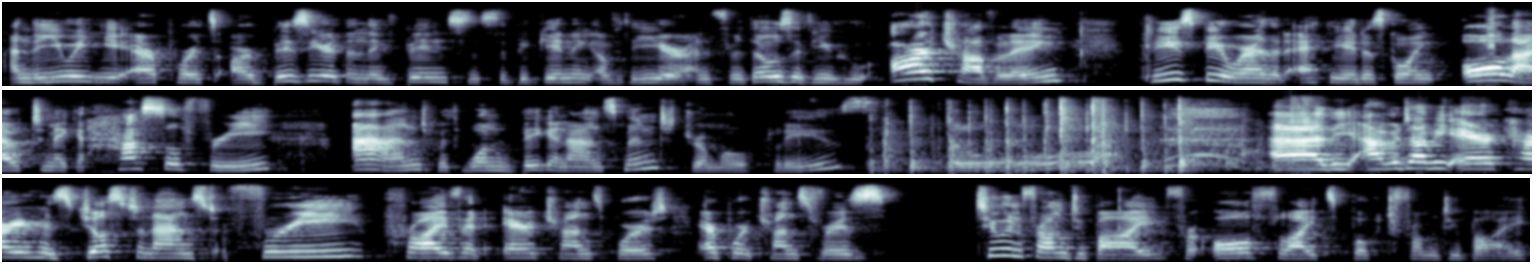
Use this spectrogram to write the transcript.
and the UAE airports are busier than they've been since the beginning of the year. And for those of you who are traveling, please be aware that Etihad is going all out to make it hassle-free and with one big announcement, drum roll please. Uh, the Abu Dhabi air carrier has just announced free private air transport, airport transfers to and from Dubai for all flights booked from Dubai.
